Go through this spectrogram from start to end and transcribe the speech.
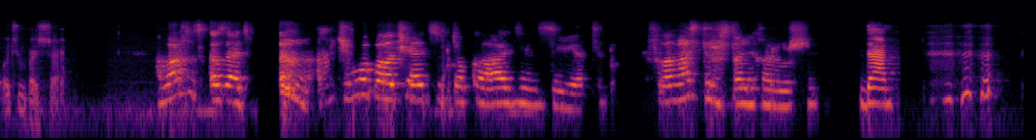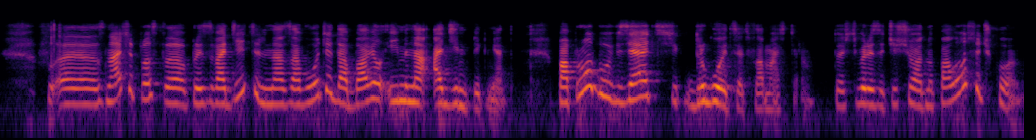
очень большая. А можно сказать, а почему получается только один цвет? Фломастер, что ли, хороший? Да. Э, значит, просто производитель на заводе добавил именно один пигмент. Попробую взять другой цвет фломастера. То есть вырезать еще одну полосочку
